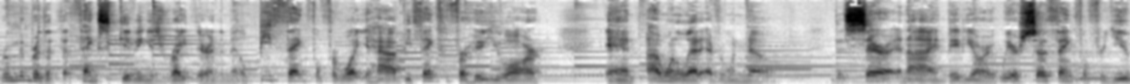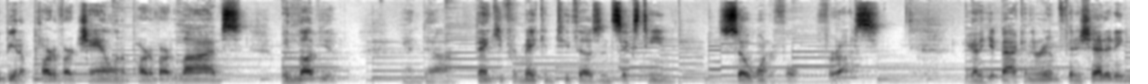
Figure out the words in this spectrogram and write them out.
Remember that the Thanksgiving is right there in the middle. Be thankful for what you have, be thankful for who you are. And I want to let everyone know that Sarah and I and Baby Ari, we are so thankful for you being a part of our channel and a part of our lives. We love you. And uh, thank you for making 2016 so wonderful for us. I got to get back in the room, finish editing,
